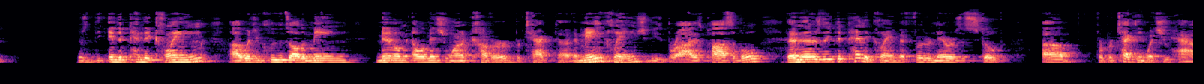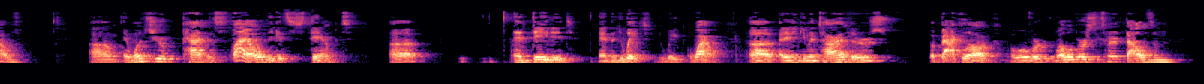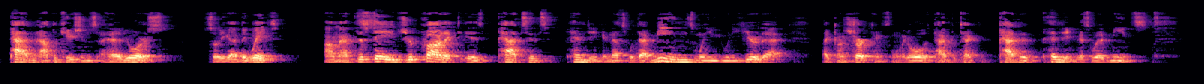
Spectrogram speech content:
there's the independent claim, uh, which includes all the main minimum elements you want to cover, protect. Uh, the main claim should be as broad as possible. Then there's the dependent claim that further narrows the scope um, for protecting what you have. Um, and once your patent is filed, it gets stamped uh, and dated, and then you wait. You wait a while. Uh, at any given time, there's a backlog of over well over 600,000 patent applications ahead of yours. So you got a big wait. Um, at this stage, your product is patent pending, and that's what that means when you when you hear that, like on Shark Tank, someone like, oh, it's patent protect, patent pending. That's what it means.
